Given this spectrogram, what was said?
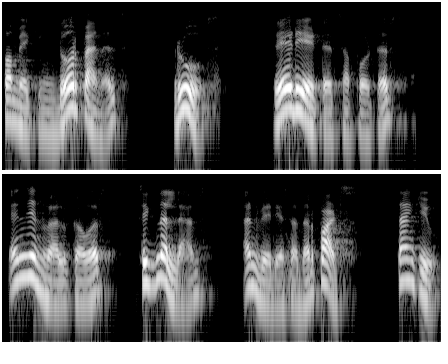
for making door panels, roofs, radiator supporters, engine valve covers, signal lamps and various other parts. Thank you.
